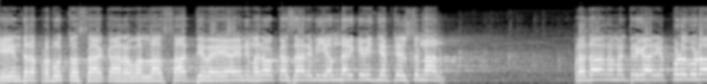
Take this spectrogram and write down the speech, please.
కేంద్ర ప్రభుత్వ సహకారం వల్ల సాధ్యమయ్యాయని మరొకసారి మీ అందరికీ విజ్ఞప్తి చేస్తున్నాను ప్రధానమంత్రి గారు ఎప్పుడు కూడా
